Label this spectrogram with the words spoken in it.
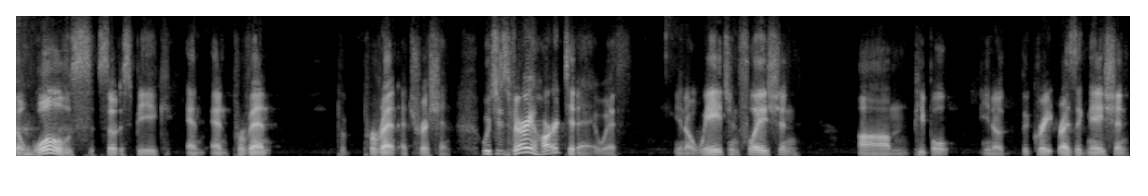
the wolves, so to speak, and and prevent p- prevent attrition, which is very hard today with you know wage inflation, um, people, you know, the great resignation.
